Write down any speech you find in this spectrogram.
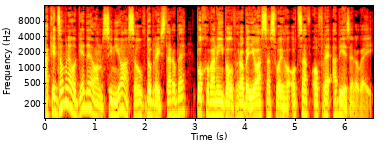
A keď zomrel Gedeon, syn Joasov, v dobrej starobe, pochovaný bol v hrobe Joasa, svojho otca v Ofre Abiezerovej.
